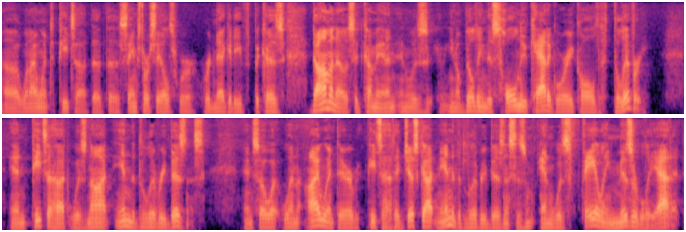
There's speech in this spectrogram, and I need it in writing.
uh, when I went to Pizza Hut. The, the same store sales were, were negative because Domino's had come in and was, you know, building this whole new category called delivery. And Pizza Hut was not in the delivery business. And so uh, when I went there, Pizza Hut had just gotten into the delivery businesses and was failing miserably at it.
